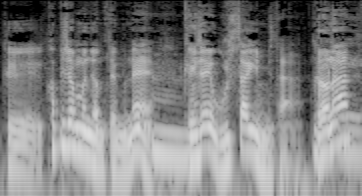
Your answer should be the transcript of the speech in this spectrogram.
그 커피 전문점 때문에 음. 굉장히 울상입니다. 그러나 네.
